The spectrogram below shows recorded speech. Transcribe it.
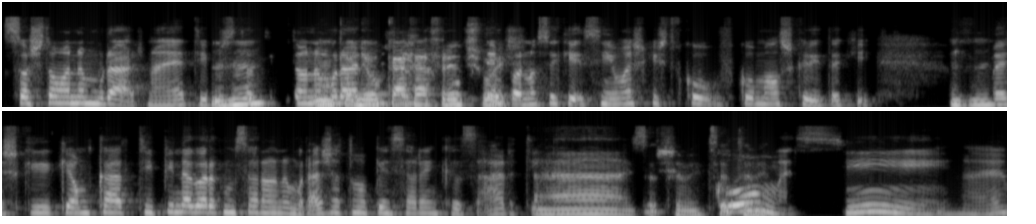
só estão a namorar, não é? Tipo, uhum. estão a namorar. Não o carro à frente tempo, não sei o quê. Sim, eu acho que isto ficou, ficou mal escrito aqui. Uhum. Mas que, que é um bocado tipo, ainda agora começaram a namorar, já estão a pensar em casar. Tipo, ah, exatamente, exatamente. Como assim? Não é?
